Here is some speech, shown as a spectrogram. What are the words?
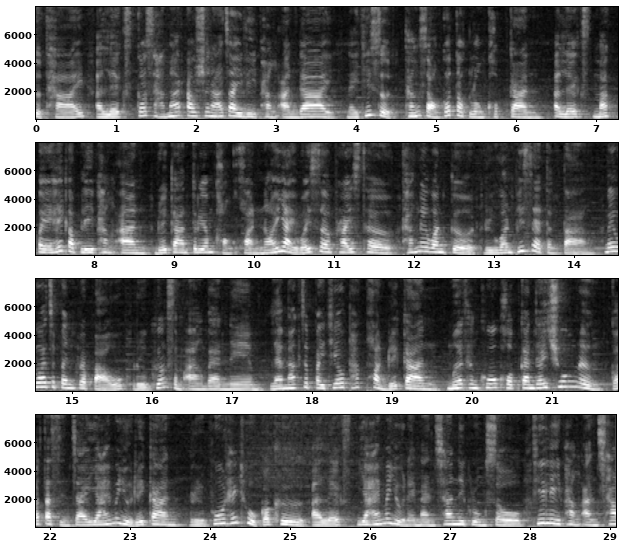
สุดท้ายอเล็กซ์ก็สามารถเอาชนะใจลีพังอันได้ ในที่สุดทั้งสองก็ตกลงคบกันอเล็กซ์มักเปย์ให้กับลีพังอันด้วยการเตรียมของขวัญนน้อยใหญ่ไว้เซอร์ไพรส์เธอ ทั้งในวันเกิดหรือวันพิเศษต่างๆ ไม่ว่าจะเป็นกระเป๋าหรือเครื่องสำอางแบรนด์เนม และมักจะไปเที่ยวพักผ่อนด้วยกัน เมื่อทั้งคู่คบกันได้ช่วงหนึ่ง ก็ตัดสินใจย้ายมาอยู่ด้วยกัน หรือพูดให้ถูกก็คืออเล็กซ์ย้ายมาอยู่ในแมนชั่นในกรุงโซลที่ลีพังอันเช่า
